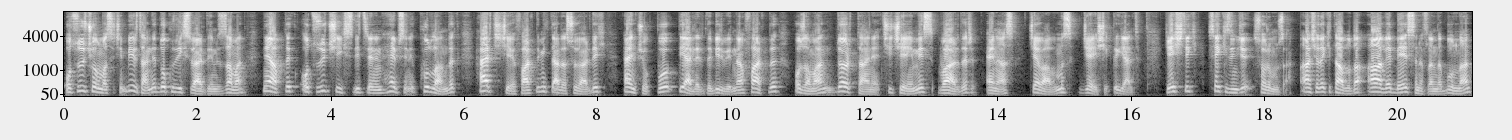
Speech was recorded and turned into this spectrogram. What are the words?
33 olması için bir tane de 9x verdiğimiz zaman ne yaptık? 33x litrenin hepsini kullandık. Her çiçeğe farklı miktarda su verdik. En çok bu. Diğerleri de birbirinden farklı. O zaman 4 tane çiçeğimiz vardır en az. Cevabımız C şıkkı geldi. Geçtik 8. sorumuza. Aşağıdaki tabloda A ve B sınıflarında bulunan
